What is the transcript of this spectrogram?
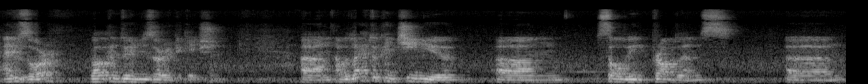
I'm Zor. Welcome to Unizor Education. Um, I would like to continue um, solving problems um,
